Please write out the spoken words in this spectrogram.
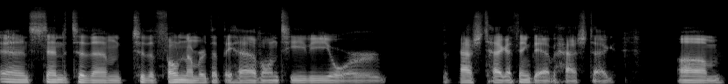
and send it to them to the phone number that they have on TV or the hashtag. I think they have a hashtag. Um,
